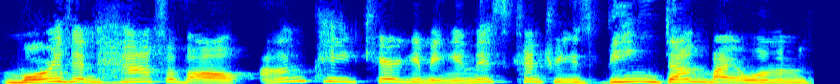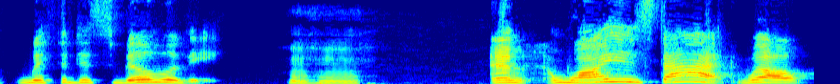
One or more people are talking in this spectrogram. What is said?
more than half of all unpaid caregiving in this country is being done by a woman with a disability. hmm And why is that? Well,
